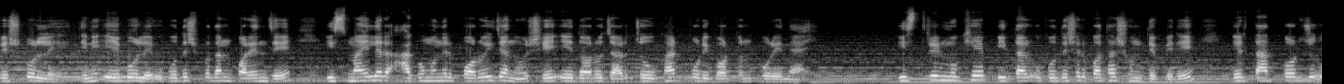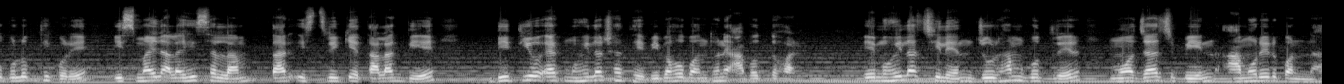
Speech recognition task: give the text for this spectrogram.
পেশ করলে তিনি এ বলে উপদেশ প্রদান করেন যে, ইসমাইলের আগমনের পরই যেন সে এ দরজার চৌকাঠ পরিবর্তন করে নেয়। স্ত্রীর মুখে পিতার উপদেশের কথা শুনতে পেরে এর তাৎপর্য উপলব্ধি করে ইসমাইল আলাহিসাল্লাম তার স্ত্রীকে তালাক দিয়ে দ্বিতীয় এক মহিলার সাথে বিবাহ বন্ধনে আবদ্ধ হন। এ মহিলা ছিলেন জুরহাম গোত্রের মজাজ বিন আমরের কন্যা।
